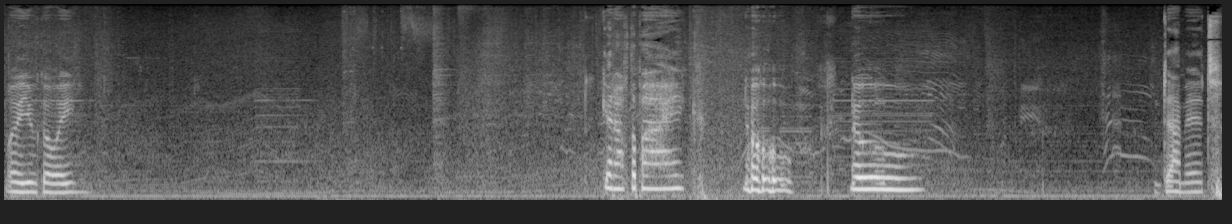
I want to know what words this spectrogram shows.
Where are you going? Get off the bike! No! No! Damn it.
